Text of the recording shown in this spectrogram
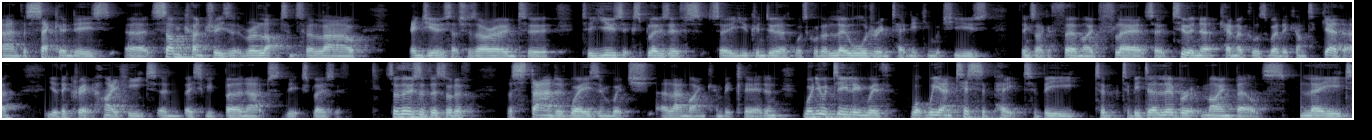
And the second is uh, some countries are reluctant to allow NGOs such as our own to to use explosives. So you can do a, what's called a low ordering technique in which you use things like a thermite flare. So two inert chemicals, when they come together, they create high heat and basically burn out the explosive. So those are the sort of the standard ways in which a landmine can be cleared. And when you're dealing with what we anticipate to be to, to be deliberate mine belts laid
